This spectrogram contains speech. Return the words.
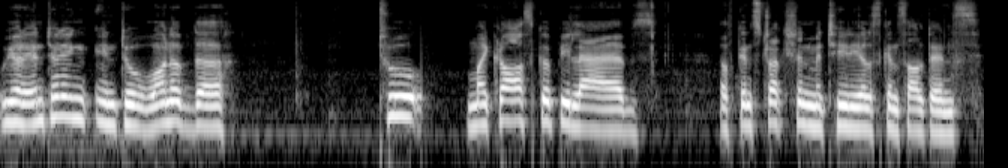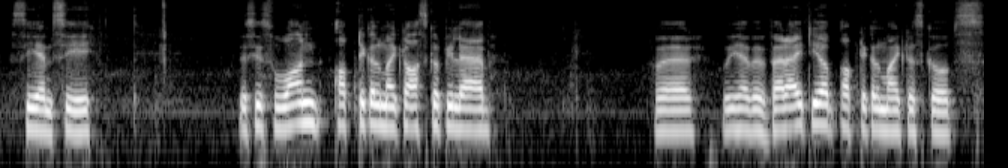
we are entering into one of the two microscopy labs of construction materials consultants CMC this is one optical microscopy lab where we have a variety of optical microscopes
